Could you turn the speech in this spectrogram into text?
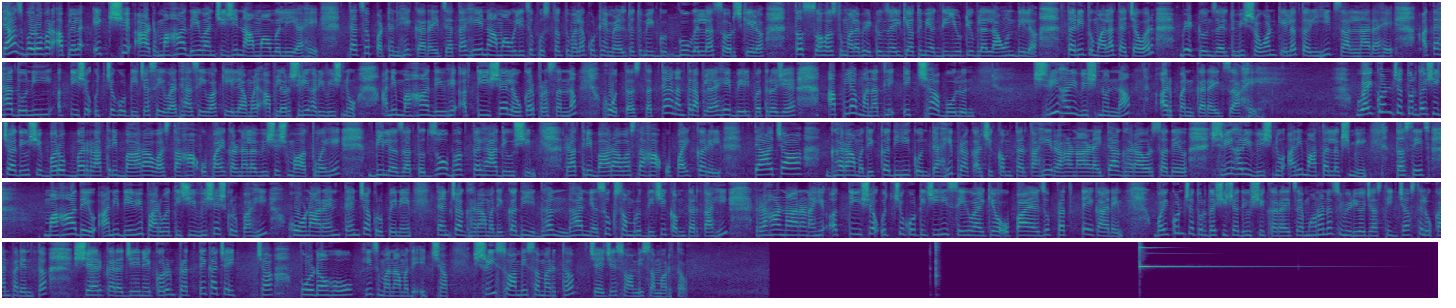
त्याचबरोबर आपल्याला एकशे आठ महादेवांची जी नामावली आहे त्याचं पठन हे करायचं. आता हे नामावलीचं पुस्तक तुम्हाला कुठे मिळेल? तर तुम्ही गु गुगलला सर्च केलं तर सहज तुम्हाला भेटून जाईल किंवा तुम्ही अगदी यूट्यूबला लावून दिलं तरी तुम्हाला त्याच्यावर भेटून जाईल. तुम्ही श्रवण केलं तरीही चालणार आहे. आता ह्या दोन्हीही अतिशय उच्च कोटीच्या सेवा आहेत. ह्या सेवा केल्यामुळे आपल्यावर श्री हरिविष्णू आणि महादेव हे अतिशय लवकर प्रसन्न होत असतात. त्यानंतर आपल्याला हे बेलपत्र जे आहे आपल्या मनातली इच्छा बोलून श्रीहरिविष्णूंना अर्पण करायचं आहे. वैकुंठ चतुर्दशीच्या दिवशी बरोबर रात्री बारा वाजता हा उपाय करण्याला विशेष महत्त्व हे दिलं जातं. जो भक्त ह्या दिवशी रात्री बारा वाजता हा उपाय करेल त्याच्या घरामध्ये कधीही कोणत्याही प्रकारची कमतरताही राहणार नाही. त्या घरावर सदैव श्रीहरी विष्णू आणि माता लक्ष्मी तसेच महादेव आणि देवी पार्वतीची विशेष कृपाही होणार आहे. आणि त्यांच्या कृपेने त्यांच्या घरामध्ये कधी धन धान्य सुख समृद्धीची कमतरताही राहणार नाही. अतिशय उच्च कोटीची ही सेवा आहे किंवा उपाय आहे जो प्रत्येकाने वैकुंठ चतुर्दशीच्या दिवशी करायचा आहे. म्हणूनच व्हिडिओ जास्तीत जास्त लोकांपर्यंत शेअर करा जेणेकरून प्रत्येकाच्या इच्छा पूर्ण हो हीच मनामध्ये इच्छा. श्री स्वामी समर्थ. जय जय स्वामी समर्थ.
